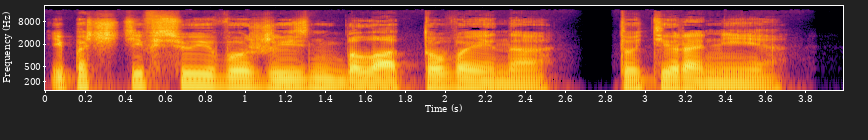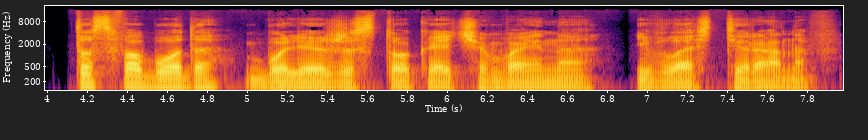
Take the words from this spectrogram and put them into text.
И почти всю его жизнь была то война, то тирания, то свобода, более жестокая, чем война и власть тиранов.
